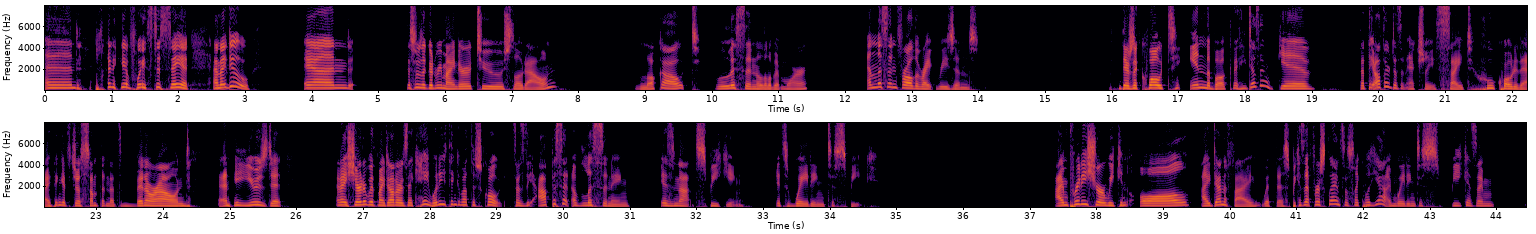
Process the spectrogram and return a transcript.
and plenty of ways to say it, and I do. And this was a good reminder to slow down look out, listen a little bit more, and listen for all the right reasons. There's a quote in the book that he doesn't give, that the author doesn't actually cite who quoted it. I think it's just something that's been around and he used it. And I shared it with my daughter. I was like, hey, what do you think about this quote? It says, the opposite of listening is not speaking, it's waiting to speak. I'm pretty sure we can all identify with this because at first glance, it's like, well, yeah, I'm waiting to speak as I'm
